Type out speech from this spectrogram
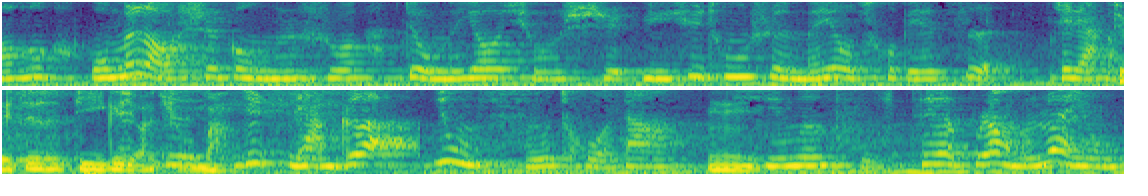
然后我们老师跟我们说，对我们的要求是语句通顺，没有错别字，这两个。对，这是第一个要求嘛。就两个用词妥当，行文朴素，他要不让我们乱用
